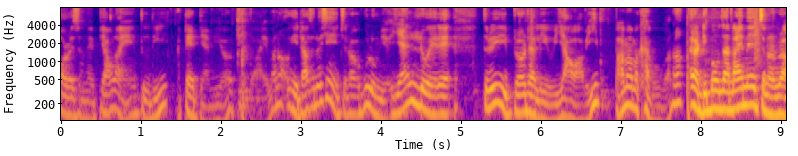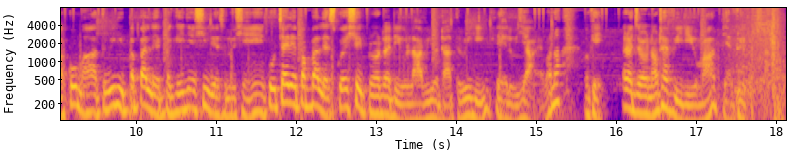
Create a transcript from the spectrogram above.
horizontal ပြောင်းလိုက်ရင်သူဒီအတက်ပြန်ပြီးတော့ဖြစ်သွားပြီဗောနော် okay ဒါဆိုလို့ရှိရင်ကျွန်တော်အခုလိုမျိုးအရန်လွယ်တဲ့ 3D product လေးကိုရပါပြီဘာမှမခက်ဘူးဗောနော်အဲ့တော့ဒီပုံစံတိုင်းပဲကျွန်တော်တို့ကကို့မှာ 3D ပတ်ပတ်လေ packaging ရှိတယ်ဆိုလို့ရှိရင်ကိုကြိုက်တဲ့ပတ်ပတ်လေ square shape product တွေကိုလာပြီးတော့ဒါ 3D လှည့်လို့ရတယ်ဗောနော် okay အဲ့တော့ကျွန်တော်နောက်ထပ်ဗီဒီယိုမှာပြန်တွေ့ပါ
